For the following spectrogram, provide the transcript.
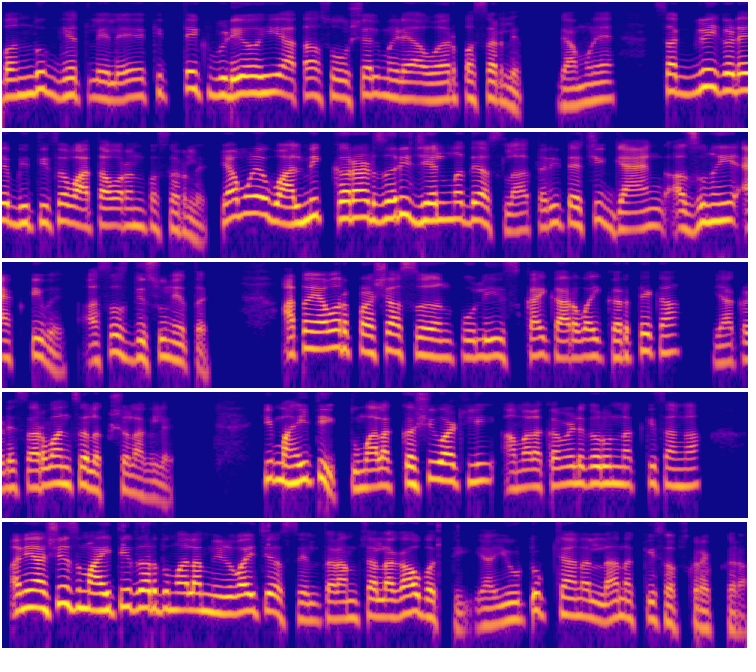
बंदूक घेतलेले कित्येक व्हिडिओही आता सोशल मीडियावर पसरलेत ज्यामुळे सगळीकडे भीतीचं वातावरण पसरलंय. यामुळे वाल्मिक कराड जरी जेलमध्ये असला तरी त्याची गँग अजूनही ऍक्टिव्ह आहे असंच दिसून येतंय. आता यावर प्रशासन पोलीस काही कारवाई करते का? याकडे सर्वांचं लक्ष लागलंय. ही माहिती तुम्हाला कशी वाटली? आम्हाला कमेंट करून नक्की सांगा. आणि अशीच माहिती जर तुम्हाला मिळवायची असेल तर आमच्या लगाव बत्ती या यूट्यूब चॅनलला नक्की सबस्क्राईब करा.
